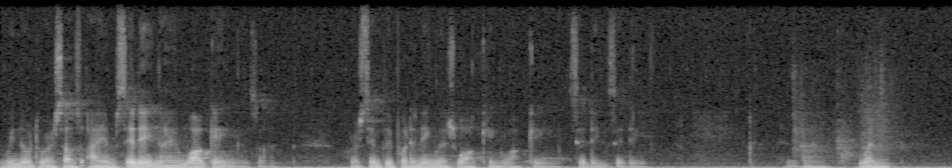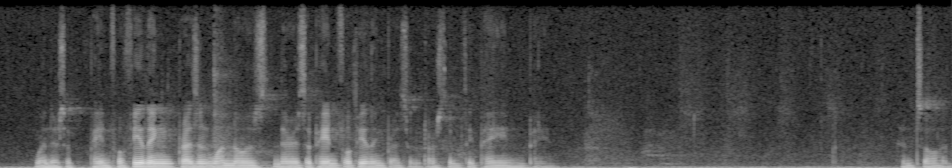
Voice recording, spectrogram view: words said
we know to ourselves, I am sitting, I am walking, and so on or simply put in English, walking, walking, sitting, sitting. Uh, when when there's a painful feeling present, one knows there is a painful feeling present, or simply pain, pain, and so on.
